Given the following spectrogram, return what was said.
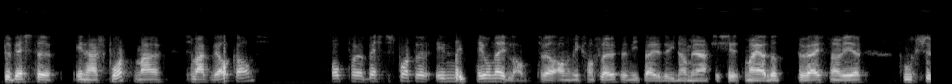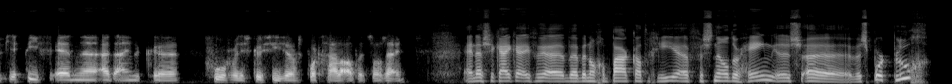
de beste in haar sport. Maar ze maakt wel kans op beste sporter in heel Nederland. Terwijl Annemiek van Vleuten niet bij de drie nominaties zit. Maar ja, dat bewijst maar weer hoe subjectief en uiteindelijk voer voor discussie zo'n sportgala altijd zal zijn. En als je kijkt even, we hebben nog een paar categorieën. Even snel doorheen. sportploeg.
